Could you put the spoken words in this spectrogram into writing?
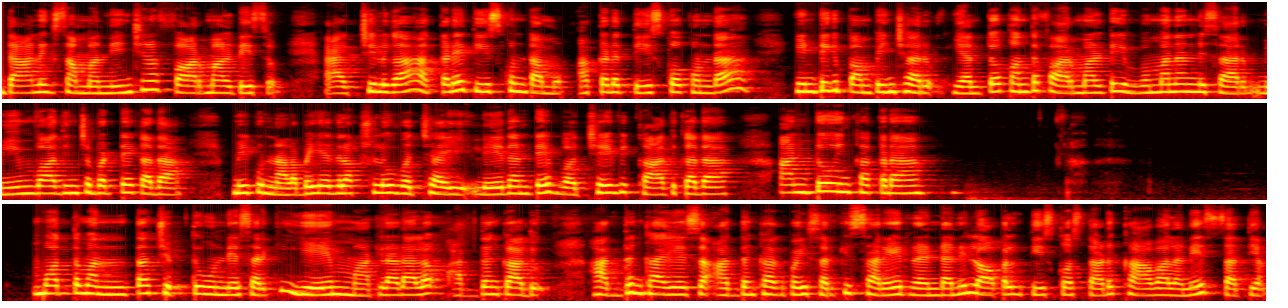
దానికి సంబంధించిన ఫార్మాలిటీస్. యాక్చువల్గా అక్కడే తీసుకుంటాము. అక్కడ తీసుకోకుండా ఇంటికి పంపించారు. ఎంతో కొంత ఫార్మాలిటీ ఇవ్వమనండి సార్. మేము వాదించబట్టే కదా. మీకు నలభై ఐదు లక్షలు వచ్చాయి. లేదంటే వచ్చేవి కాదు కదా. అంటూ ఇంకక్కడ మొత్తం అంతా చెప్తూ ఉండేసరికి ఏం మాట్లాడాలో అర్థం కాదు. అర్థం కాయేస అర్థం కాకపోయేసరికి సరే రండని లోపలికి తీసుకొస్తాడు కావాలనే సత్యం.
